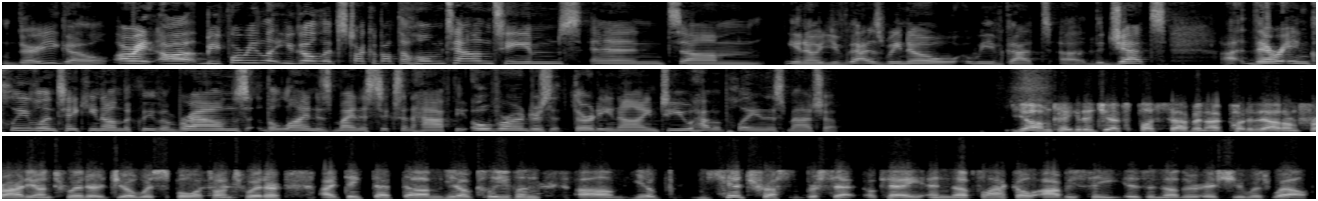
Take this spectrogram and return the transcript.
There you go. All right. Uh, before we let you go, let's talk about the hometown teams. And um, you know, you've got, as we know, we've got uh, the Jets. Uh, they're in Cleveland taking on the Cleveland Browns. The line is minus six and a half. The over unders at thirty nine. Do you have a play in this matchup? Yeah, I'm taking the Jets plus seven. I put it out on Friday on Twitter, Joe with Sports on Twitter. I think that um, you know Cleveland, um, you know, you can't trust Brissett, okay? And uh, Flacco obviously is another issue as well.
